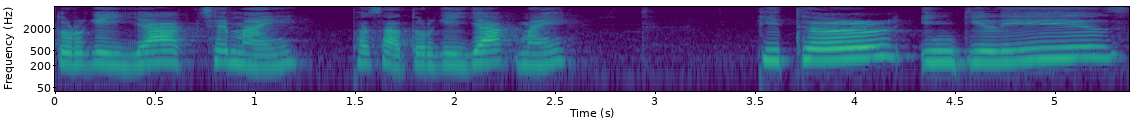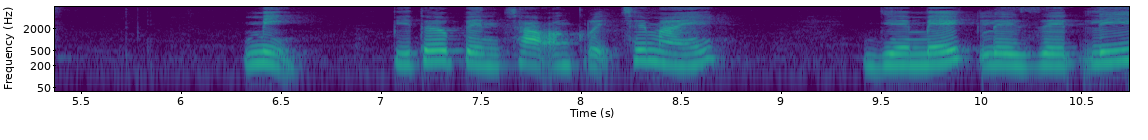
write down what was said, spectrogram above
ตุรกียากใช่ไหม ภาษาตุรกียากไหม Peter İngiliz mi Peter เป็นชาวอังกฤษใช่ไหม Yemek lezzetli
